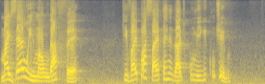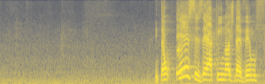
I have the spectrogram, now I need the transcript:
mas é o irmão da fé que vai passar a eternidade comigo e contigo. Então, esses é a quem nós devemos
